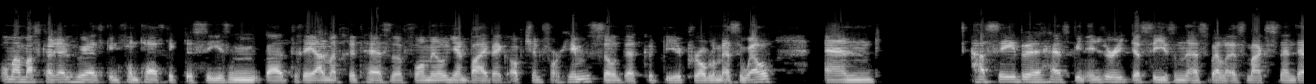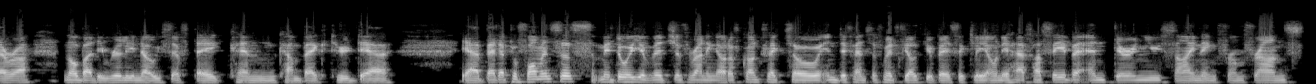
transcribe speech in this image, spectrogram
Omar Mascarell, who has been fantastic this season, but Real Madrid has a 4 million buyback option for him, so that could be a problem as well and Hasebe has been injured this season as well as Max Stendera. Nobody really knows if they can come back to their yeah, better performances. Medojevic is running out of contract, so in defensive midfield you basically only have Hasebe and their new signing from France,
